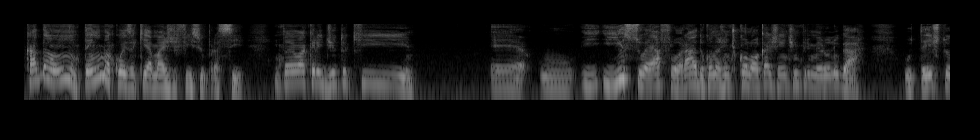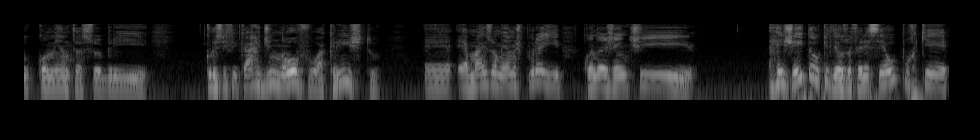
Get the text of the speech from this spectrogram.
cada um tem uma coisa que é mais difícil para si. Então eu acredito que é, o, e, e, isso é aflorado quando a gente coloca a gente em primeiro lugar. O texto comenta sobre crucificar de novo a Cristo, é, é mais ou menos por aí. Quando a gente rejeita o que Deus ofereceu, porque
